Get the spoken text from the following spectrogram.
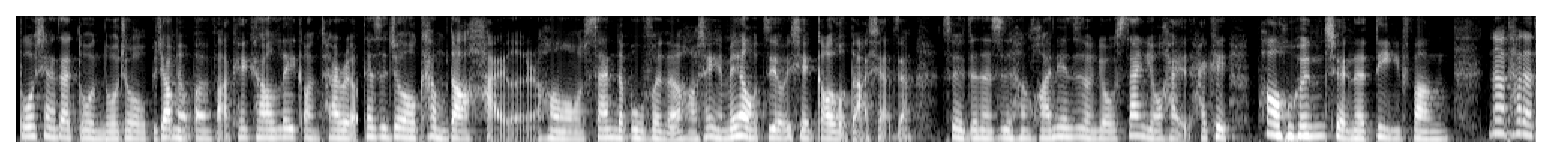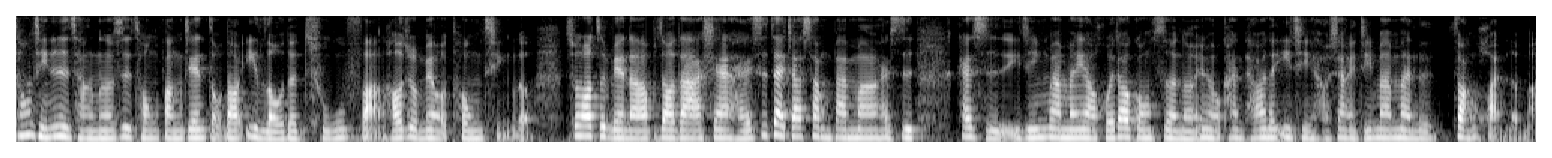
不过现在在多伦多就比较没有办法，可以看到 Lake Ontario，但是就看不到海了。然后山的部分呢，好像也没有，只有一些高楼大厦这样。所以真的是很怀念这种有山有海还可以泡温泉的地地方。那他的通勤日常呢，是从房间走到一楼的厨房，好久没有通勤了。说到这边呢，不知道大家现在还是在家上班吗？还是开始已经慢慢要回到公司了呢？因为我看台湾的疫情好像已经慢慢的放缓了嘛。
